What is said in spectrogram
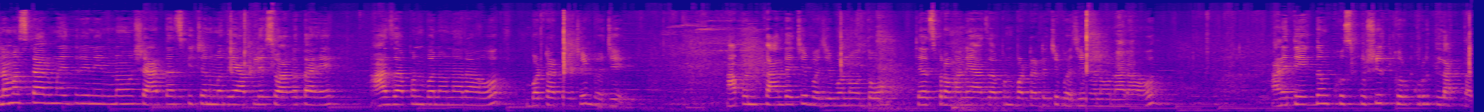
नमस्कार मैत्रिणींनो शारदास किचनमध्ये आपले स्वागत आहे. आज आपण बनवणार आहोत बटाट्याचे भजे. आपण कांद्याचे भजे बनवतो. त्याचप्रमाणे आज आपण बटाट्याचे भजे बनवणार आहोत. आणि ते एकदम खुसखुशीत कुरकुरीत लागतात.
